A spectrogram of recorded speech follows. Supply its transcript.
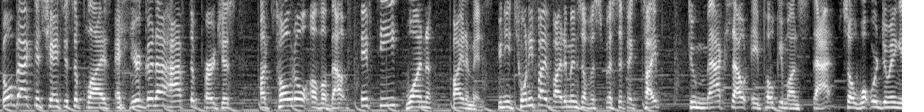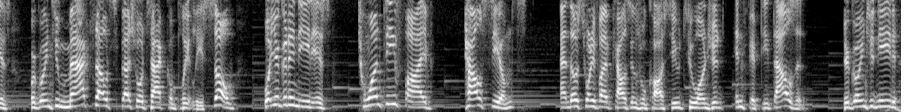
go back to Chansey Supplies and you're going to have to purchase a total of about 51 vitamins. You need 25 vitamins of a specific type to max out a Pokemon stat. So what we're doing is we're going to max out special attack completely. So what you're going to need is 25 calciums and those 25 calciums will cost you 250,000. You're going to need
